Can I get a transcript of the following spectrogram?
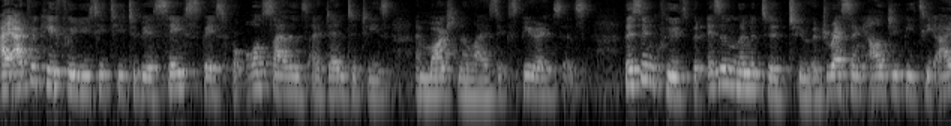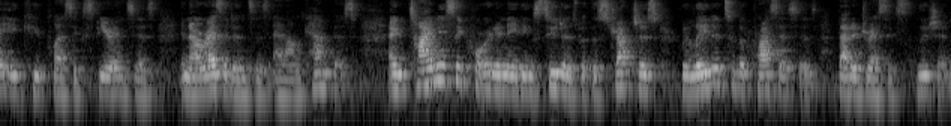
I advocate for UCT to be a safe space for all silenced identities and marginalized experiences. This includes, but isn't limited to, addressing LGBTIAQ experiences in our residences and on campus, and timelessly coordinating students with the structures related to the processes that address exclusion.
